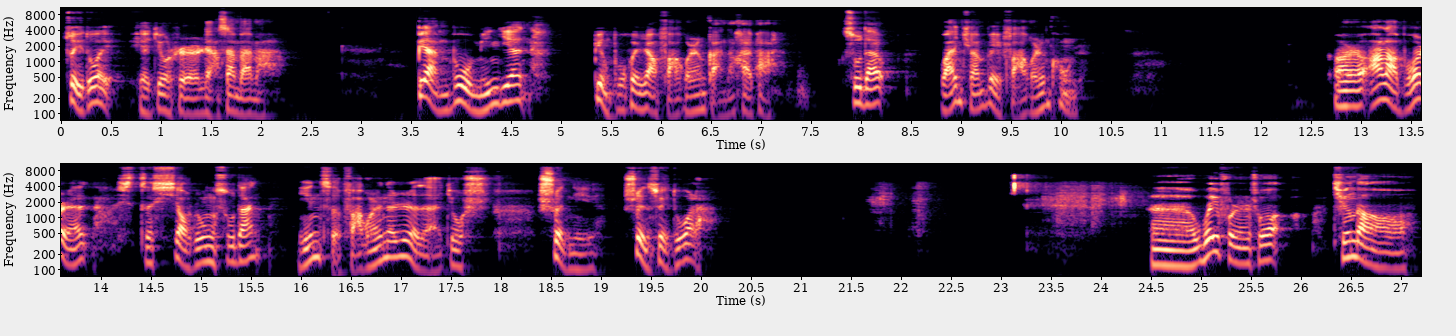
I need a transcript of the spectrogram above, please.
最多也就是两三百码，遍布民间，并不会让法国人感到害怕。苏丹完全被法国人控制。而阿拉伯人则效忠苏丹，因此法国人的日子就顺利顺遂多了。呃，威夫人说，听到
